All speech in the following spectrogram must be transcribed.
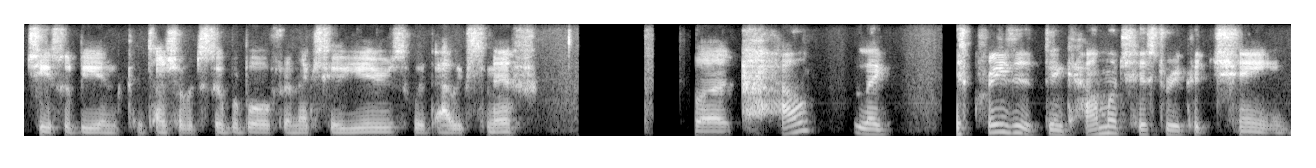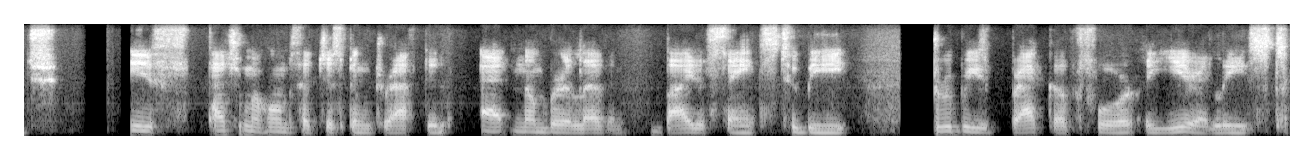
Chiefs would be in contention for the Super Bowl for the next few years with Alex Smith. But how, like, it's crazy to think how much history could change if Patrick Mahomes had just been drafted at number 11 by the Saints to be Drew Brees' backup for a year at least.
